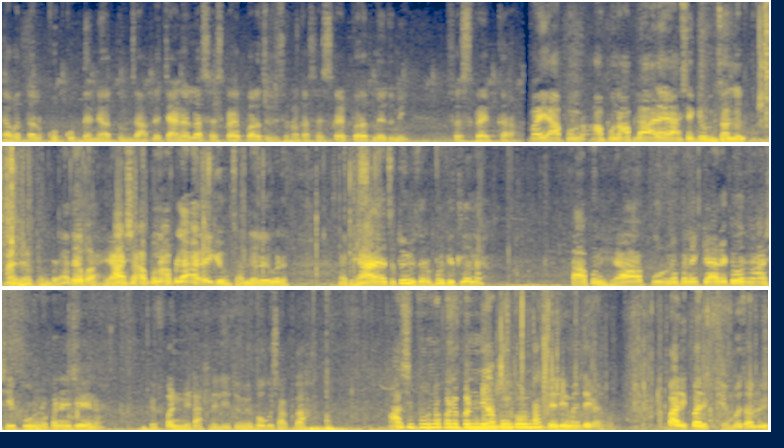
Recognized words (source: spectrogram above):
त्याबद्दल खूप खूप धन्यवाद तुमचा. आपल्या चॅनलला सबस्क्राईब करायचं विसरू नका. सबस्क्राईब करत नाही तुम्ही. सबस्क्राईब करा. बाई आपण आपण आपल्या आळ्या अशा घेऊन चाललो. अरे आता आता बा ह्या अशा आपण आपल्या आळ्या घेऊन चाललेलो आहे बरं. आता ह्या आळ्याचं तुम्ही जर बघितलं ना तर आपण ह्या पूर्णपणे कॅरेटवर ना अशी पूर्णपणे जे आहे ना हे पन्नी टाकलेली तुम्ही बघू शकता. अशी पूर्णपणे पन्नी आपण करून टाकलेली आहे माहिती आहे का? बारीक बारीक थेंब चालू आहे.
